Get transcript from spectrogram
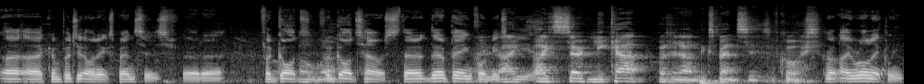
Uh, I can put it on expenses for uh, for God's Oh, for. God's house. They're they're paying for me to be I, here. I certainly can't put it on expenses, of course. Well, ironically,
